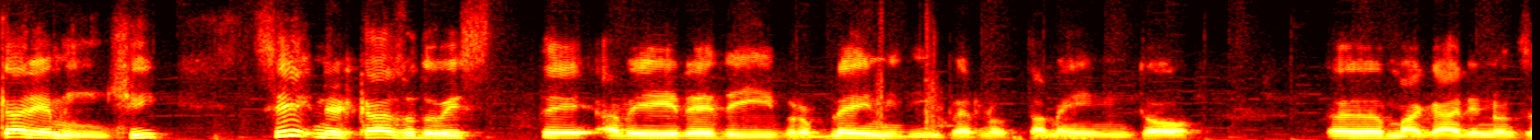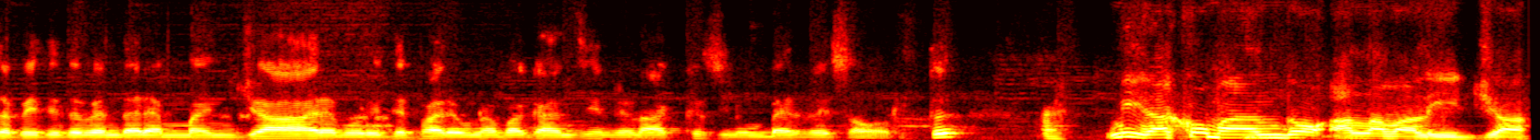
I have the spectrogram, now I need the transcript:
cari amici, se nel caso doveste avere dei problemi di pernottamento, eh, magari non sapete dove andare a mangiare, volete fare una vacanza in relax in un bel resort, Mi raccomando alla valigia.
